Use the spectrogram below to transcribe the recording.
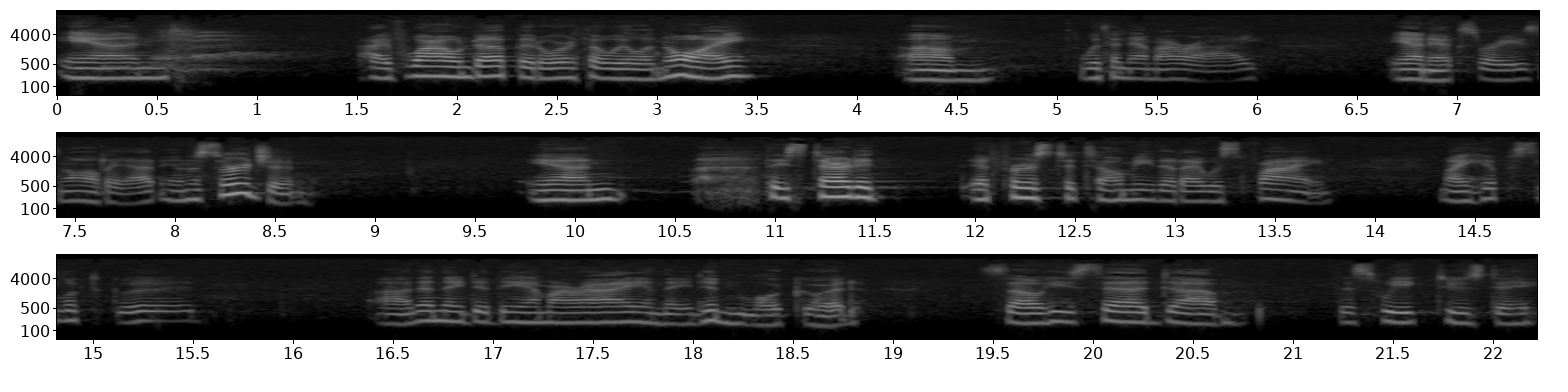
And I've wound up at Ortho, Illinois um, with an MRI and x rays and all that, and a surgeon. And they started at first to tell me that I was fine. My hips looked good. Uh, then they did the MRI and they didn't look good. So he said um, this week, Tuesday,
